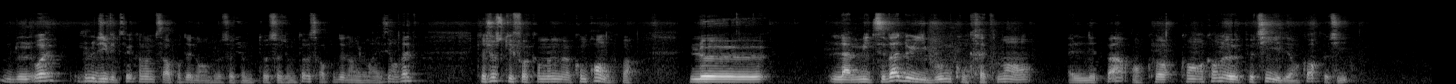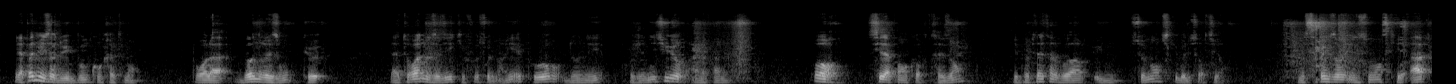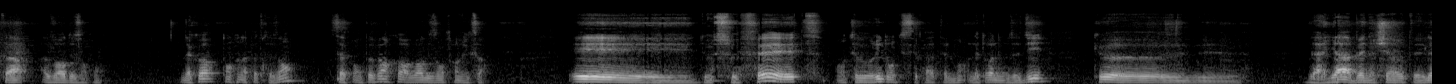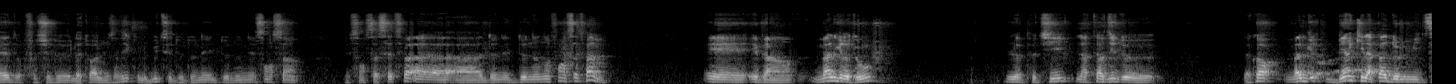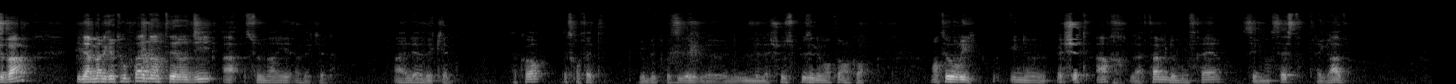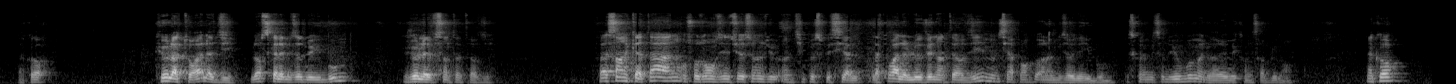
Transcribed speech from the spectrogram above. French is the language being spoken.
ouais, je le dis vite fait, quand même, c'est rapporté dans le Sotium Tov, c'est rapporté dans le ici, en fait, quelque chose qu'il faut quand même comprendre, quoi. Le, la mitzvah de Yiboum, concrètement, elle n'est pas encore, quand, quand, le petit, il est encore petit, il n'a pas de mitzvah de Yiboum, concrètement, pour la bonne raison que la Torah nous a dit qu'il faut se marier pour donner progéniture à la femme. Or, s'il n'a pas encore 13 ans, il peut peut-être avoir une semence qui va lui sortir. Mais c'est pas une semence qui est apte à avoir des enfants. D'accord Tant qu'on n'a pas 13 ans, ça, on ne peut pas encore avoir des enfants avec ça. Et de ce fait, en théorie, donc c'est pas tellement... La Torah nous a dit que... Euh, ben la Torah nous dit que le but c'est de donner, de donner naissance, à, naissance à cette femme, à donner un enfant à cette femme. Et, et bien, malgré tout, le petit l'interdit de... D'accord Bien qu'il n'a pas de mitzvah, il n'a malgré tout pas d'interdit à se marier avec elle, à aller avec elle. D'accord? Parce qu'en fait, oublié de préciser la chose plus élémentaire encore. En théorie, une Eshet Ach, la femme de mon frère, c'est une inceste très grave. D'accord? Que la Torah a dit, lorsqu'elle a mis à de Hiboum, je lève cet interdit. Face à un katan, on se retrouve dans une situation un petit peu spéciale. La Torah a levé l'interdit, même s'il n'y a pas encore la mise de Hiboum. Parce que la mise de Hiboum, elle va arriver quand il sera plus grand. D'accord?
